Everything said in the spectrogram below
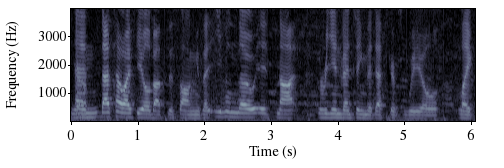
Yeah. and that's how i feel about this song is that even though it's not reinventing the death grips wheel like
